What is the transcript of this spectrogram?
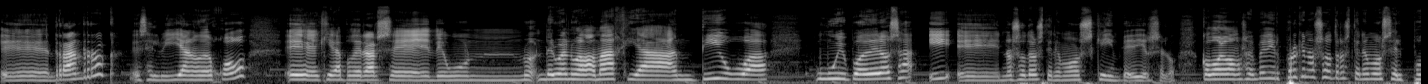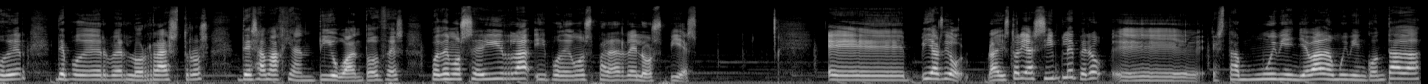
eh, Ranrock es el villano del juego, eh, quiere apoderarse de, un, de una nueva magia antigua muy poderosa y eh, nosotros tenemos que impedírselo. ¿Cómo lo vamos a impedir? Porque nosotros tenemos el poder de poder ver los rastros de esa magia antigua, entonces podemos seguirla y podemos pararle los pies. Eh, y os digo, la historia es simple, pero eh, está muy bien llevada, muy bien contada.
